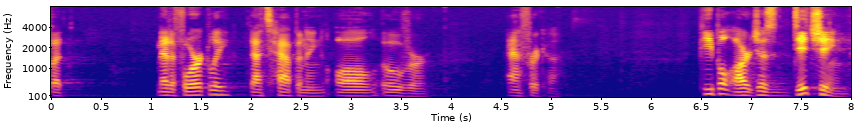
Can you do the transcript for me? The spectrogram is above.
but metaphorically, that's happening all over Africa. People are just ditching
